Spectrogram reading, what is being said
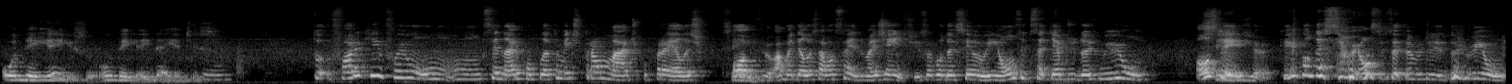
odeia isso, odeia a ideia disso. Fora que foi um, um- cenário completamente traumático pra elas. Sim. Óbvio, a mãe delas estava saindo. Mas, gente, isso aconteceu em 11 de setembro de 2001. Ou Sim. seja, o que aconteceu em 11 de setembro de 2001?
